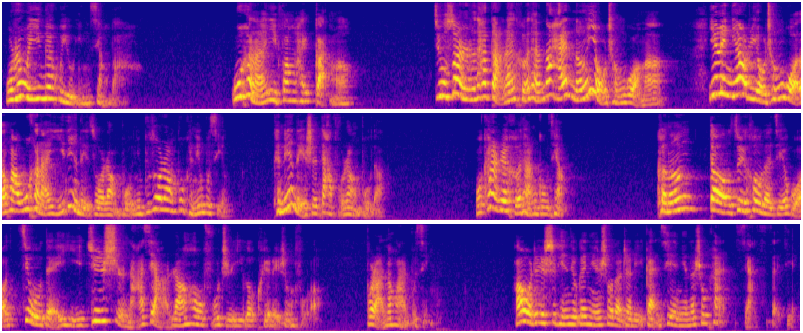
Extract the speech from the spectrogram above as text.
我认为应该会有影响吧。乌克兰一方还敢吗？就算是他敢来和谈，那还能有成果吗？因为你要是有成果的话，乌克兰一定得做让步，你不做让步肯定不行，肯定得是大幅让步的。我看这和谈够呛，可能到最后的结果就得以军事拿下，然后扶植一个傀儡政府了，不然的话不行。好，我这个视频就跟您说到这里，感谢您的收看，下次再见。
